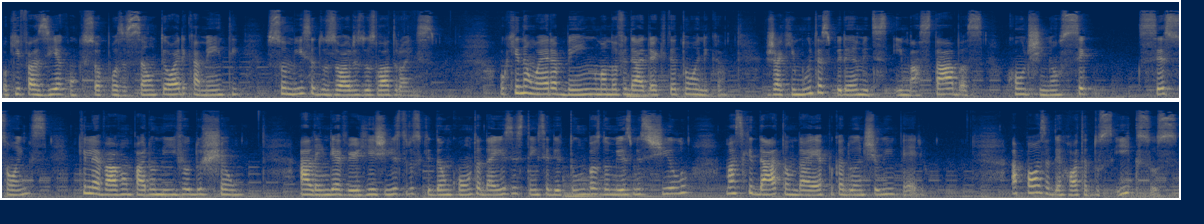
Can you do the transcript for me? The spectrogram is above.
o que fazia com que sua posição, teoricamente, sumisse dos olhos dos ladrões. O que não era bem uma novidade arquitetônica, já que muitas pirâmides e mastabas continham seções que levavam para o nível do chão, além de haver registros que dão conta da existência de tumbas do mesmo estilo, mas que datam da época do Antigo Império. Após a derrota dos Ixos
